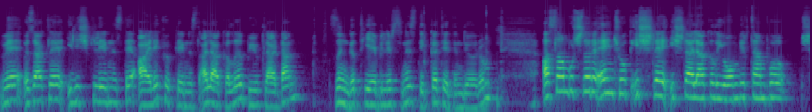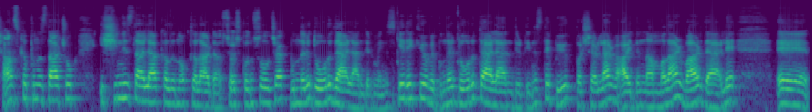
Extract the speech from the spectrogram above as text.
ve özellikle ilişkilerinizde aile köklerinizle alakalı büyüklerden zıngıt yiyebilirsiniz. Dikkat edin diyorum. Aslan burçları en çok işle işle alakalı yoğun bir tempo şans kapınız daha çok işinizle alakalı noktalarda söz konusu olacak. Bunları doğru değerlendirmeniz gerekiyor ve bunları doğru değerlendirdiğinizde büyük başarılar ve aydınlanmalar var değerli e,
